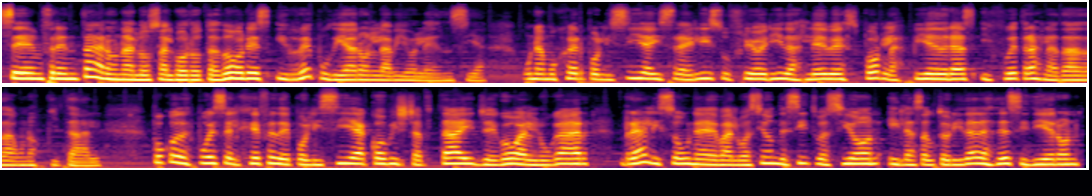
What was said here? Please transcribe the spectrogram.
se enfrentaron a los alborotadores y repudiaron la violencia. Una mujer policía israelí sufrió heridas leves por las piedras y fue trasladada a un hospital. Poco después, el jefe de policía, Kobi Shabtai, llegó al lugar, realizó una evaluación de situación y las autoridades decidieron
